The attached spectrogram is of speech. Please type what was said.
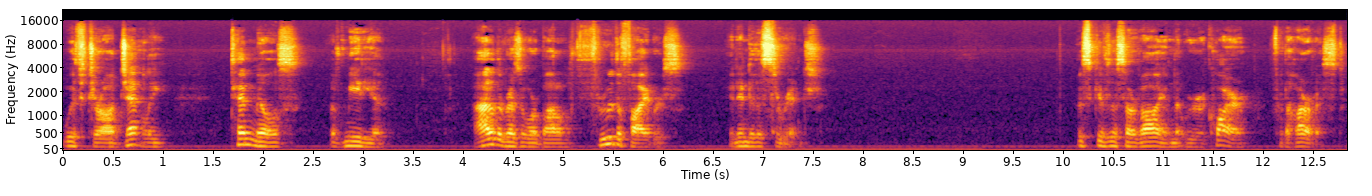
withdraw gently 10 mils of media out of the reservoir bottle through the fibers and into the syringe. This gives us our volume that we require for the harvest.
